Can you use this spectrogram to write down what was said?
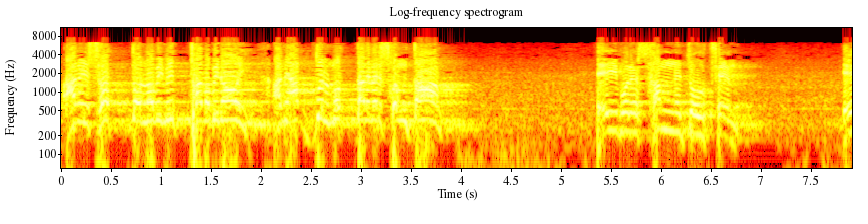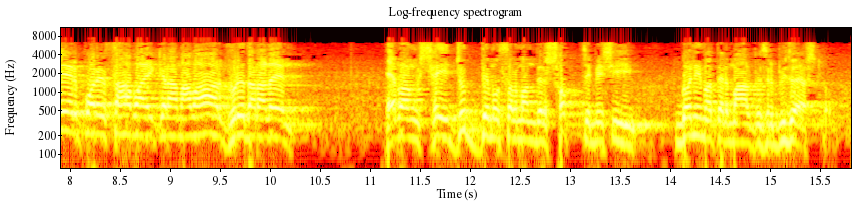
আমি সত্য নবী, মিথ্যা নবী নই, আমি আব্দুল মুত্তালিবের সন্তান। এই বলে সামনে চলছেন। এরপরে সাহাবাইকেরাম আবার ঘুরে দাঁড়ালেন এবং সেই যুদ্ধে মুসলমানদের সবচেয়ে বেশি গনিমতের মাল পেছনে বিজয় আসলো।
